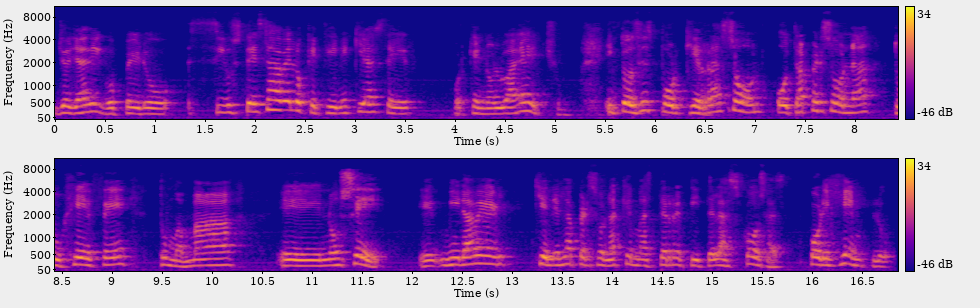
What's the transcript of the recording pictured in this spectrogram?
yo ya digo, pero si usted sabe lo que tiene que hacer, ¿por qué no lo ha hecho? Entonces, ¿por qué razón otra persona, tu jefe, tu mamá, eh, no sé, eh, mira a ver quién es la persona que más te repite las cosas? Por ejemplo,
